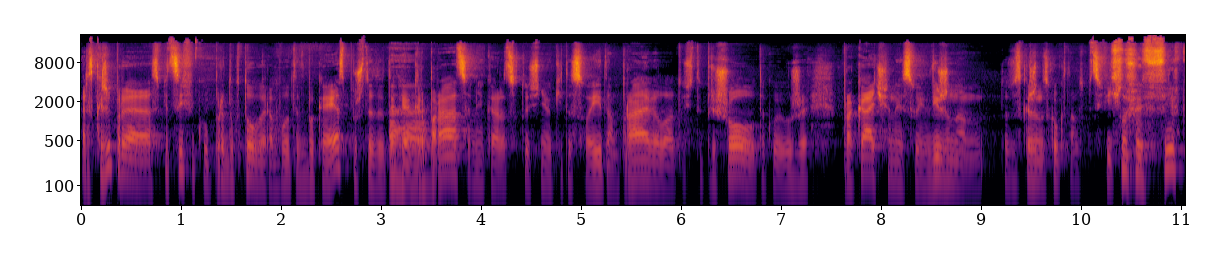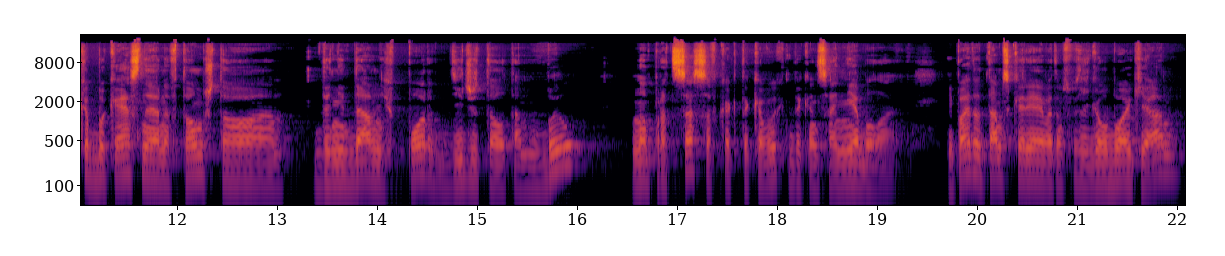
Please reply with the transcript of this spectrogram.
Расскажи про специфику продуктовой работы в БКС, потому что это такая ага. корпорация, мне кажется, то есть у нее какие-то свои там правила, то есть ты пришел такой уже прокачанный своим vision ом, скажи, насколько там специфично? Слушай, фишка БКС, наверное, в том, что до недавних пор digital там был, но процессов как таковых до конца не было. И поэтому там скорее в этом смысле голубой океан,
